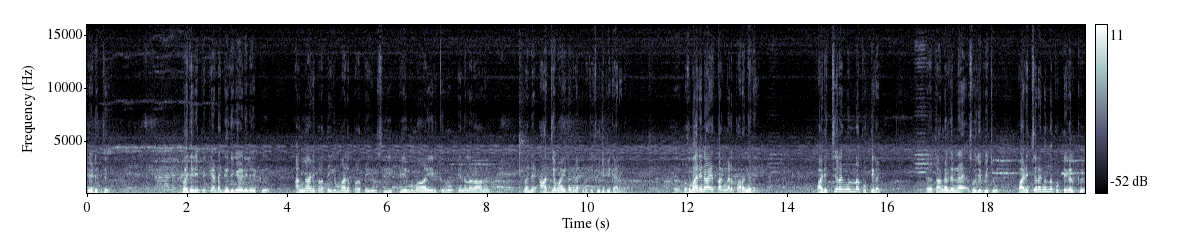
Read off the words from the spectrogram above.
എടുത്ത് പ്രചരിപ്പിക്കേണ്ട ഗതികേടിലേക്ക് അങ്ങാടിപ്പുറത്തേക്കും മലപ്പുറത്തേക്കും സി പി എം മാറിയിരിക്കുന്നു എന്നുള്ളതാണ് പിന്നെ ആദ്യമായിട്ട് അതിനെക്കുറിച്ച് സൂചിപ്പിക്കാനുള്ളത്. ബഹുമാന്യനായ തങ്ങൾ പറഞ്ഞത് പഠിച്ചിറങ്ങുന്ന കുട്ടികൾ താങ്കൾ തന്നെ സൂചിപ്പിച്ചു പഠിച്ചിറങ്ങുന്ന കുട്ടികൾക്ക്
